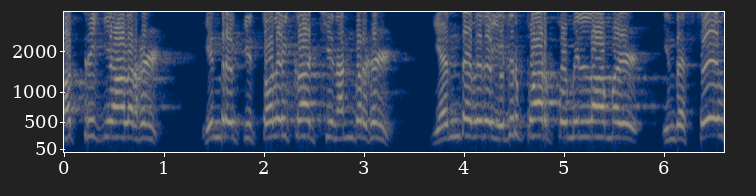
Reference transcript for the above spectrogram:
பத்திரிகையாளர்கள் இன்றைக்கு தொலைக்காட்சி நண்பர்கள் எந்தவித எதிர்பார்ப்பும் இல்லாமல் இந்த சேவ்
